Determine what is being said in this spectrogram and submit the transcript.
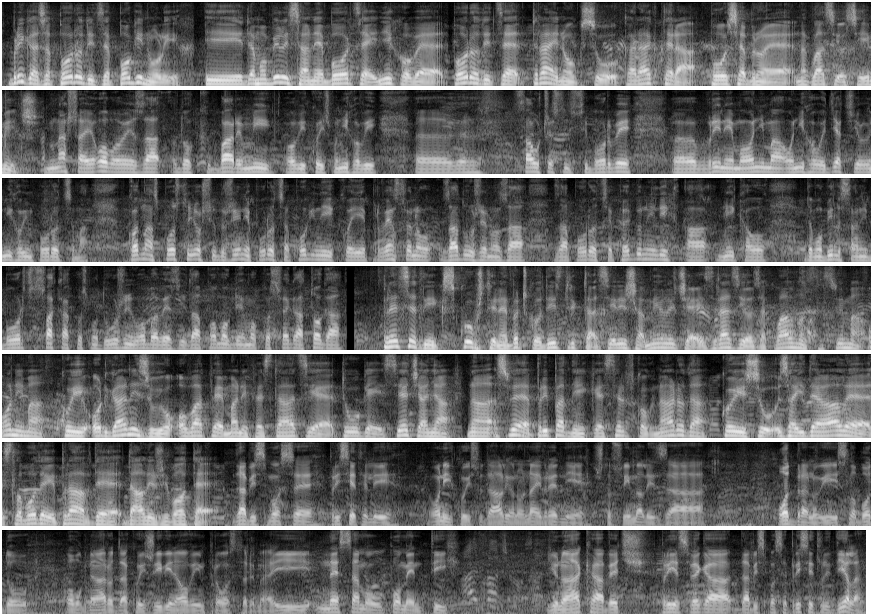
Briga za porodice poginulih i demobilisane borce i njihove porodice trajnog su karaktera, posebno je naglasio Simić. Naša je obaveza dok barem mi, ovi koji smo njihovi e, saučesnici borbe, e, brinemo o njima, o njihovoj djeci i o njihovim porodicama. Kod nas postoji još i udruženje porodica poginulih koje je prvenstveno zaduženo za, za porodice poginulih, a mi kao demobilisani borci svakako smo dužni u obavezi da pomognemo oko svega toga. Predsjednik Skupštine Brčkog distrikta Siniša Milić je izrazio zahvalnost svima onima koji organizuju ovakve manifestacije tuge i sjećanja na sve pripadnike srpskog naroda koji su za ideale slobode i pravde dali živote. Da bismo se prisjetili onih koji su dali ono najvrednije što su imali za odbranu i slobodu ovog naroda koji živi na ovim prostorima i ne samo u pomen tih junaka, već prije svega da bismo se prisjetili dijela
